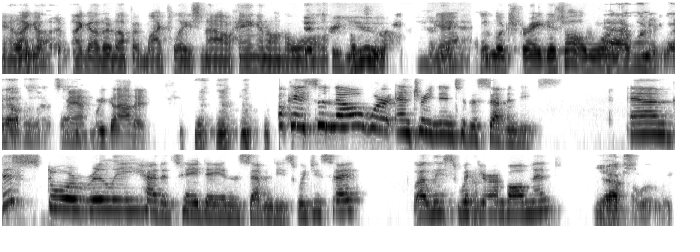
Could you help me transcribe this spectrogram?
And There I you got it, I got it up at my place now, hanging on the wall. Good for It you. great. Yeah, it looks great. It's all worn. Yeah, I out. wondered what happened that sign. Man, we got it. Okay, so now we're entering into the 70s. And this store really had its heyday in the 70s, would you say? At least with your involvement? Yeah, Absolutely.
